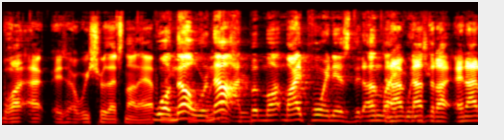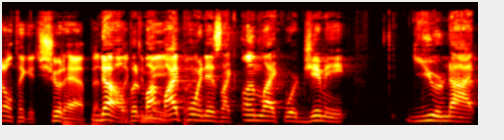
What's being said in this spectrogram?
Well, I, is, are we sure that's not happening? Well, no, we're not. But my, my point is that And unlike I'm, not Ji- that I and I don't think it should happen. no, like, but my, me, my but- point is like unlike where Jimmy, you're not.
